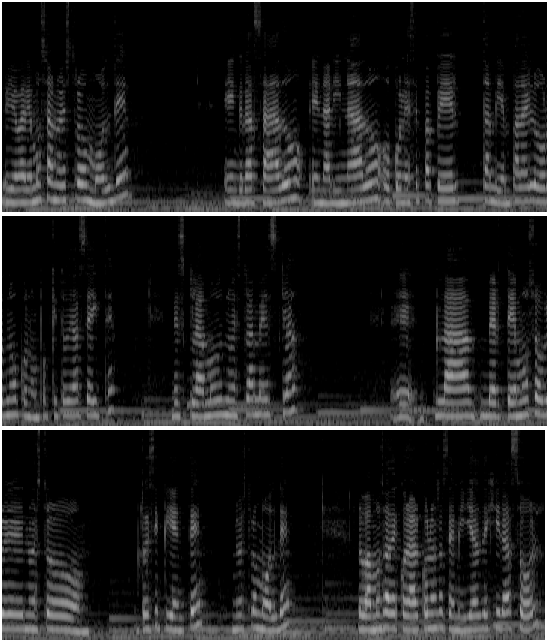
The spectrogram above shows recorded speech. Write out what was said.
Lo llevaremos a nuestro molde engrasado, enharinado o con ese papel también para el horno con un poquito de aceite. Mezclamos nuestra mezcla, eh, la vertemos sobre nuestro recipiente nuestro molde. Lo vamos a decorar con nuestras semillas de girasol.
